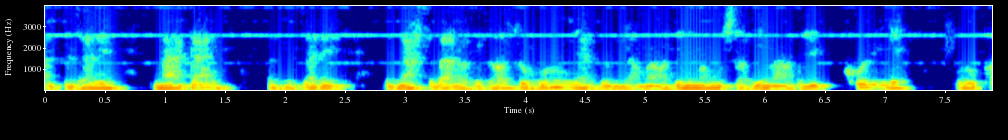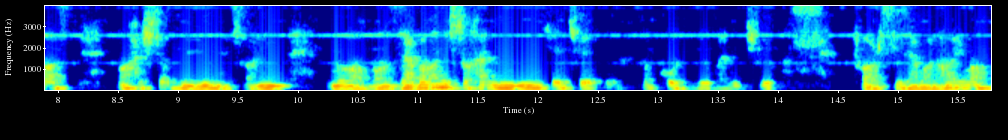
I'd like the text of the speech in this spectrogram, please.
از نظر معدن از نظر نفت برای گاز دوم در دنیا معادن ما مساوی معادن کل اروپا است. ما 80 میلیون انسانی با, با زبانی سخن میگیم که چه کردی و بلوچی فارسی زبانهای ما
